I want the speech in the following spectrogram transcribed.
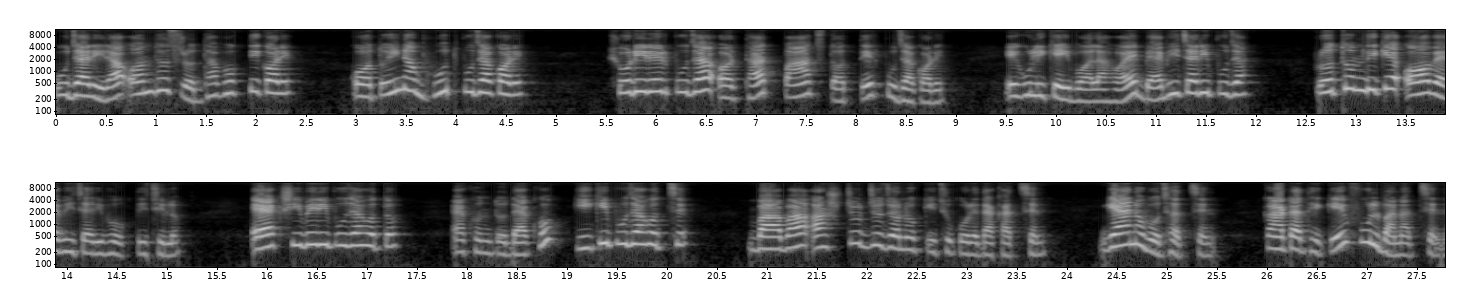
পূজারীরা অন্ধশ্রদ্ধা ভক্তি করে, কতই না ভূত পূজা করে। শরীরের পূজা অর্থাৎ পাঁচ তত্ত্বের পূজা করে। এগুলিকেই বলা হয় ব্যভিচারী পূজা। প্রথম দিকে অব্যভিচারী ভক্তি ছিল। এক শিবেরই পূজা হতো। এখন তো দেখো কি কি পূজা হচ্ছে। বাবা আশ্চর্যজনক কিছু করে দেখাচ্ছেন, জ্ঞানও বোঝাচ্ছেন, কাঁটা থেকে ফুল বানাচ্ছেন।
